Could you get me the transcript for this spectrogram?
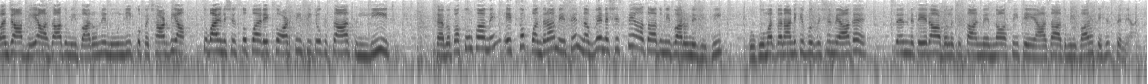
पंजाब में आज़ाद उम्मीदवारों ने नून लीग को पछाड़ दिया। सुबाई नशस्तों पर एक सौ अड़तीस सीटों के साथ लीड। खैबर पख्तूनख्वा में 115 में से 90 नशस्तें आज़ाद उम्मीदवारों ने जीत ली। हुकूमत बनाने की पोजीशन में आ गए। सिंध में तेरह और बलूचिस्तान में नौ सीटें आज़ाद उम्मीदवारों के हिस्से में आई।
